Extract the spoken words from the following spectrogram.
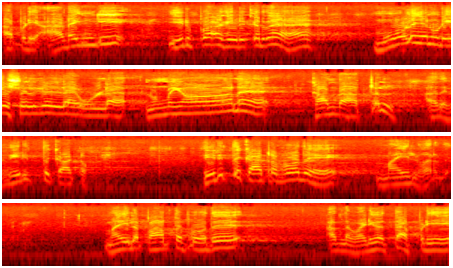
அப்படி அடங்கி இருப்பாக இருக்கிறத மூளையினுடைய செல்களில் உள்ள நுண்மையான காந்த ஆற்றல் அதை விரித்து காட்டும். விரித்து காட்டுற போது மயில் வருது. மயிலை பார்த்த போது அந்த வடிவத்தை அப்படியே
